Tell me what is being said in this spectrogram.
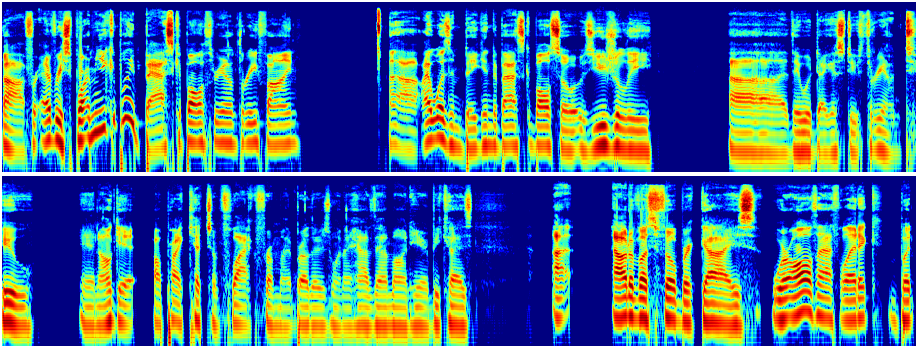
uh, for every sport. I mean, you could play basketball three on three fine. Uh, I wasn't big into basketball, so it was usually uh, they would I guess do three on two, and I'll get I'll probably catch some flack from my brothers when I have them on here because, I, out of us Philbrick guys, we're all athletic, but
